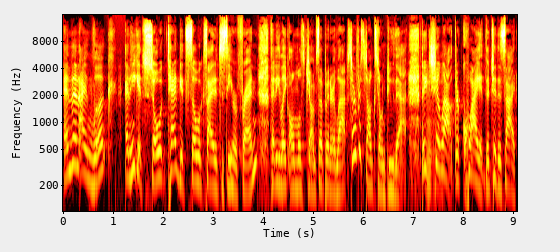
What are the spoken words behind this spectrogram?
And then I look and he gets so Ted gets so excited to see her friend that he like almost jumps up in her lap. Service dogs don't do that. They chill out. They're quiet. They're to the side.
